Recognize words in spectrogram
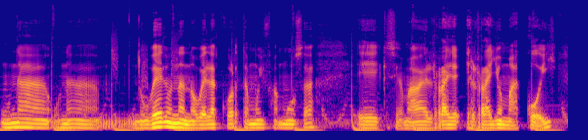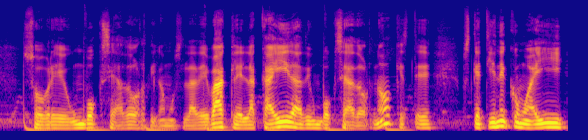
una, una, novela, una novela corta muy famosa que se llamaba El Rayo, El Rayo McCoy sobre un boxeador, digamos, la debacle, la caída de un boxeador, ¿no? Que, este, pues que tiene como ahí,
